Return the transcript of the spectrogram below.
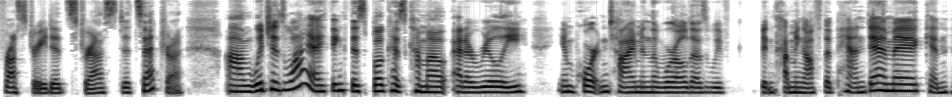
frustrated, stressed, etc. Um, which is why I think this book has come out at a really important time in the world as we've been coming off the pandemic and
